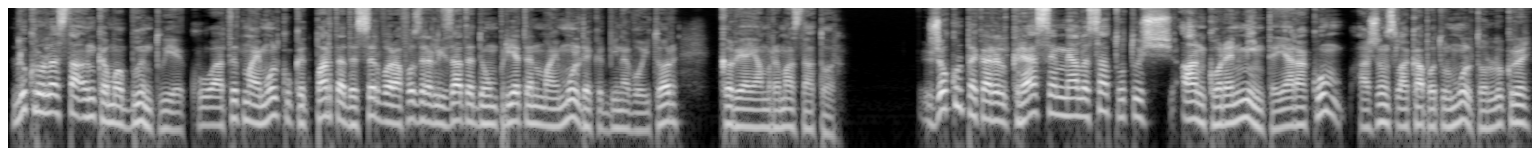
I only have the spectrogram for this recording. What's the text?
Lucrul ăsta încă mă bântuie, cu atât mai mult cu cât partea de server a fost realizată de un prieten mai mult decât binevoitor, căruia i-am rămas dator. Jocul pe care îl creasem mi-a lăsat totuși ancore în minte, iar acum, ajuns la capătul multor lucruri,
